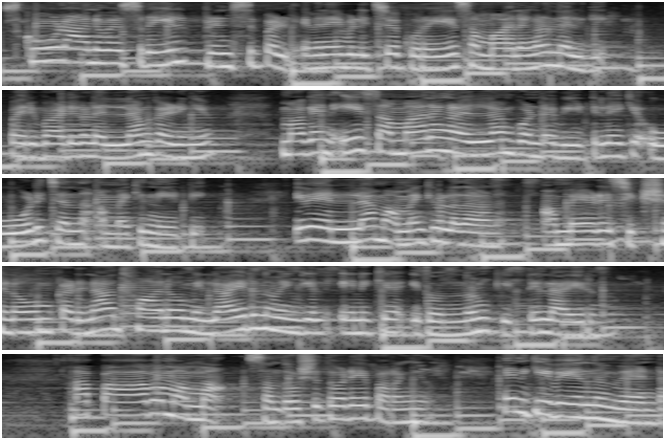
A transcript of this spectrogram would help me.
സ്കൂൾ ആനിവേഴ്സറിയിൽ പ്രിൻസിപ്പൽ ഇവനെ വിളിച്ച് കുറേ സമ്മാനങ്ങൾ നൽകി. പരിപാടികളെല്ലാം കഴിഞ്ഞു. മകൻ ഈ സമ്മാനങ്ങളെല്ലാം കൊണ്ട് വീട്ടിലേക്ക് ഓടിച്ചെന്ന് അമ്മയ്ക്ക് നീട്ടി. ഇവയെല്ലാം അമ്മയ്ക്കുള്ളതാണ്. അമ്മയുടെ ശിക്ഷണവും കഠിനാധ്വാനവും ഇല്ലായിരുന്നുവെങ്കിൽ എനിക്ക് ഇതൊന്നും കിട്ടില്ലായിരുന്നു. ആ പാവമമ്മ സന്തോഷത്തോടെ പറഞ്ഞു എനിക്ക് ഇവയൊന്നും വേണ്ട.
